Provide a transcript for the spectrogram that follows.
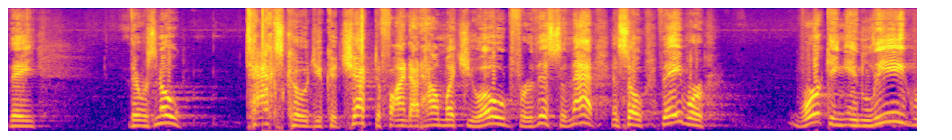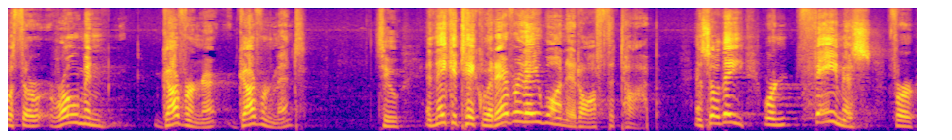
They, there was no tax code you could check to find out how much you owed for this and that. And so they were working in league with the Roman governor, government to, and they could take whatever they wanted off the top. And so they were famous for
